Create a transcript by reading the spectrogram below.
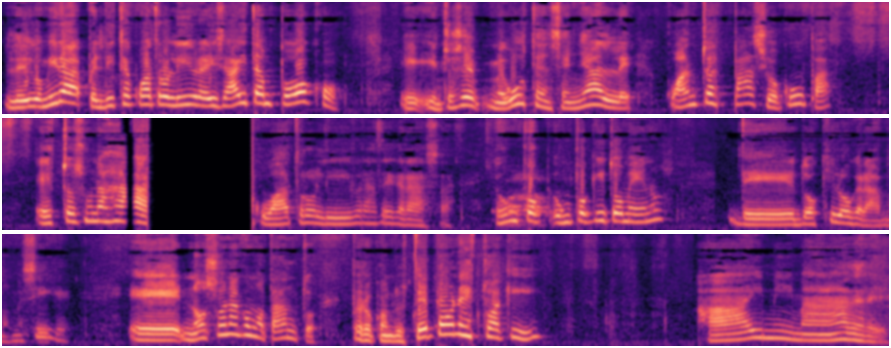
le digo, mira, perdiste 4 libras, y dice, ay, tampoco. Y, entonces me gusta enseñarle cuánto espacio ocupa. Esto es una jarra 4 libras de grasa. Es un, po- un poquito menos de 2 kilogramos, ¿me sigue? eh, no suena como tanto, pero cuando usted pone esto aquí, ay mi madre,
